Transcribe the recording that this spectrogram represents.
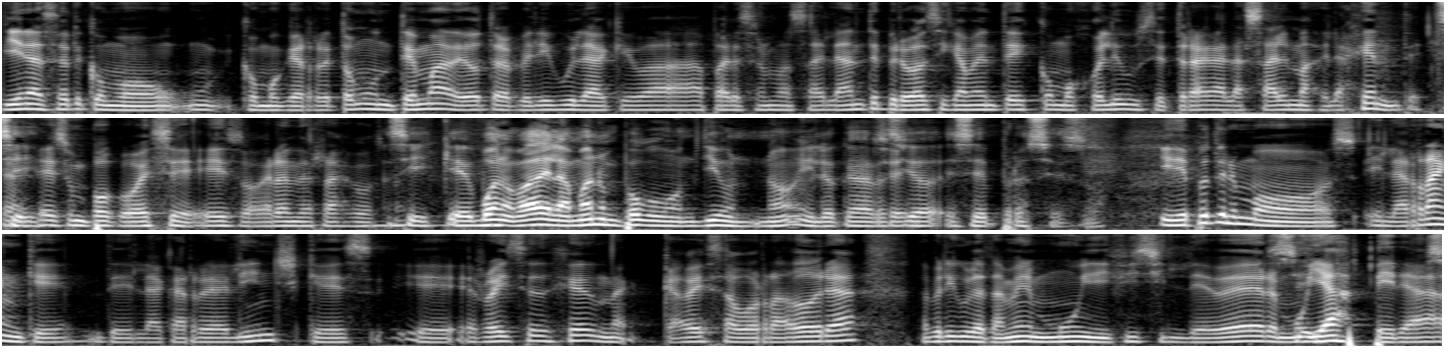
viene a ser como, como que retoma un tema de otra película que va a aparecer más adelante, pero básicamente es como Hollywood se traga las almas de la gente. Es un poco ese, eso, a grandes rasgos. Sí, que bueno, va de la mano un poco con Dune, ¿no? Y lo que ha sido ese proceso. Y después tenemos el arranque de la carrera de Lynch, que es eh, Eraserhead, una cabeza borradora, una película también muy difícil de ver, muy áspera.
